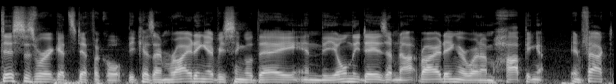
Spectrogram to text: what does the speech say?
this is where it gets difficult because I'm riding every single day, and the only days I'm not riding are when I'm hopping. In fact,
